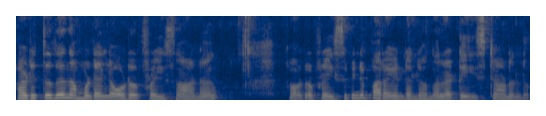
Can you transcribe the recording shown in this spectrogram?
അടുത്തത് നമ്മുടെ ലോഡർ ഫ്രൈസ് ആണ്. ലോഡർ ഫ്രൈസ് പിന്നെ പറയണ്ടല്ലോ. നല്ല ടേസ്റ്റ് ആണല്ലോ.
